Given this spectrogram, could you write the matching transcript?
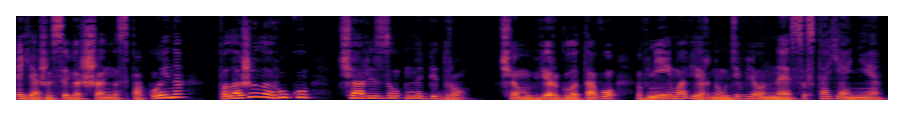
Я же совершенно спокойно положила руку Чарльзу на бедро, чем ввергла того в неимоверно удивленное состояние.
